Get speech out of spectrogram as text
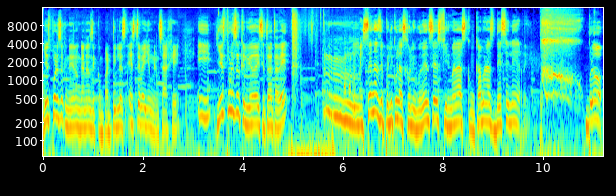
Y es por eso que me dieron ganas de compartirles este bello mensaje y, y es por eso que el video de hoy se trata de Mm, escenas de películas hollywoodenses filmadas con cámaras DSLR. Bro.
